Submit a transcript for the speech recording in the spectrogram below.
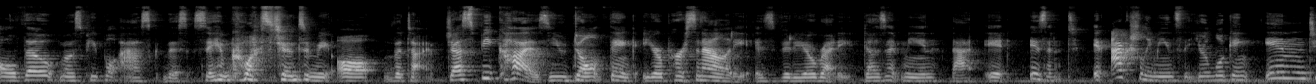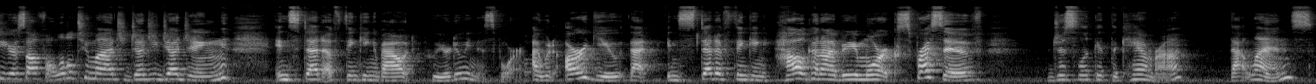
although most people ask this same question to me all the time. Just because you don't think your personality is video ready doesn't mean that it isn't. It actually means that you're looking into yourself a little too much, judgy judging, instead of thinking about who you're doing this for. I would argue that instead of thinking, how can I be more expressive, just look at the camera, that lens,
